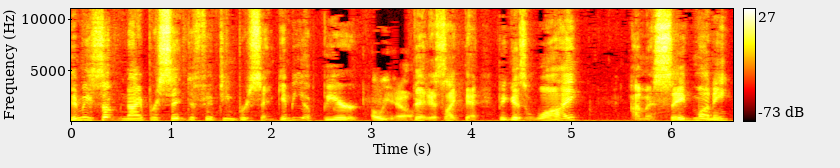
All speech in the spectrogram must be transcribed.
Give me something nine percent to fifteen percent. Give me a beer Oh yeah. that is like that. Because why? I'm gonna save money.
